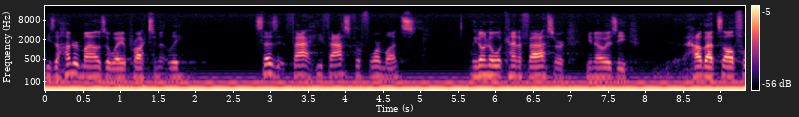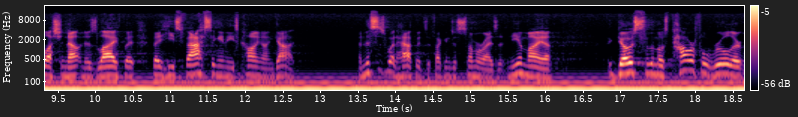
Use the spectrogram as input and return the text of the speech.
He's 100 miles away approximately. It says it fa- he fasts for four months. We don't know what kind of fast or, you know, is he, how that's all flushing out in his life, but, but he's fasting and he's calling on God. And this is what happens, if I can just summarize it. Nehemiah goes to the most powerful ruler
